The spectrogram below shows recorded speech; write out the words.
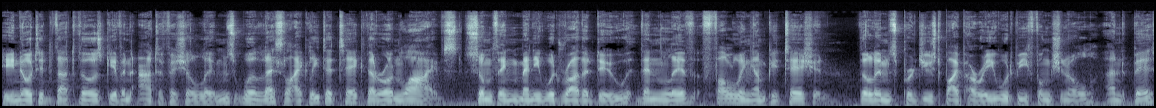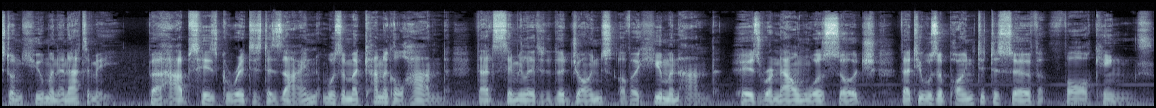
He noted that those given artificial limbs were less likely to take their own lives, something many would rather do than live following amputation. The limbs produced by Paré would be functional and based on human anatomy. Perhaps his greatest design was a mechanical hand that simulated the joints of a human hand. His renown was such that he was appointed to serve four kings.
